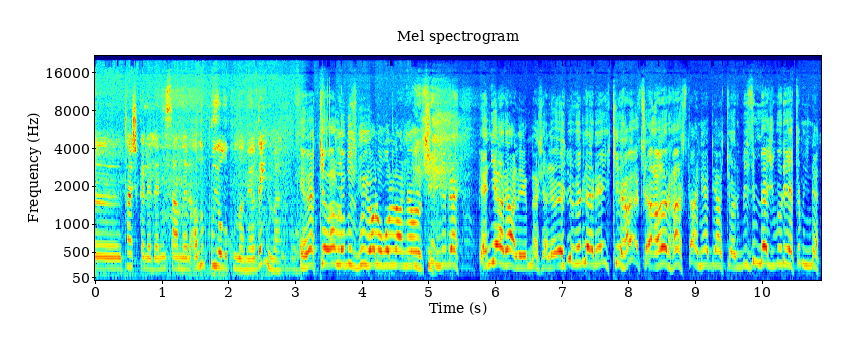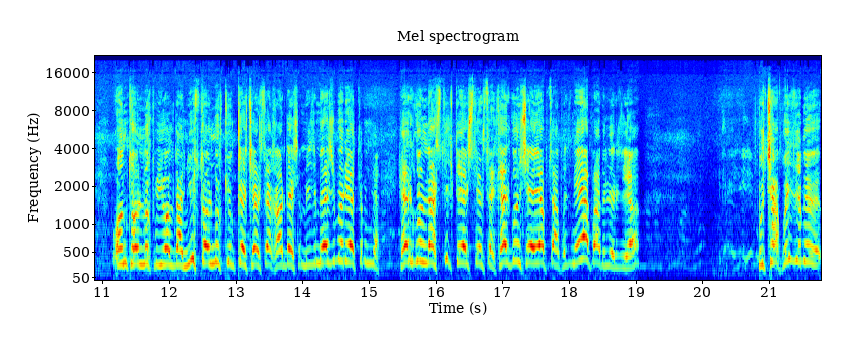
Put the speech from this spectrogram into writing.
e, Taşkale'den insanları alıp bu yolu kullanıyor değil mi? Evet devamlı biz bu yolu kullanıyoruz. Şimdi ben, ben yaralıyım mesela. Öbürleri iki ağır hastanede yatıyor. Bizim mecburiyetimiz ne? 10 tonluk bir yoldan 100 tonluk yük geçerse kardeşim bizim mecburiyetimiz ne? Her gün lastik değiştirsek, her gün şey yapsak biz ne yapabiliriz ya? Bıçak biçimi,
